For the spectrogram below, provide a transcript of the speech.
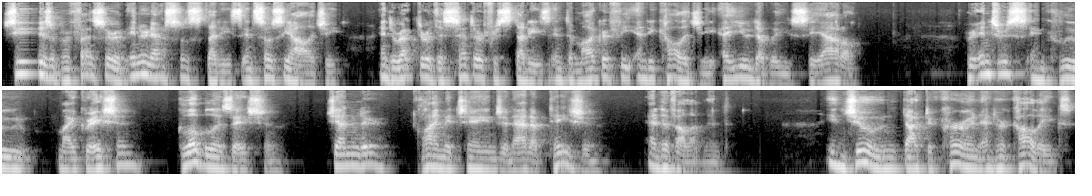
She is a professor of international studies and sociology and director of the Center for Studies in Demography and Ecology at UW Seattle. Her interests include migration, globalization, gender, climate change and adaptation, and development. In June, Dr. Curran and her colleagues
